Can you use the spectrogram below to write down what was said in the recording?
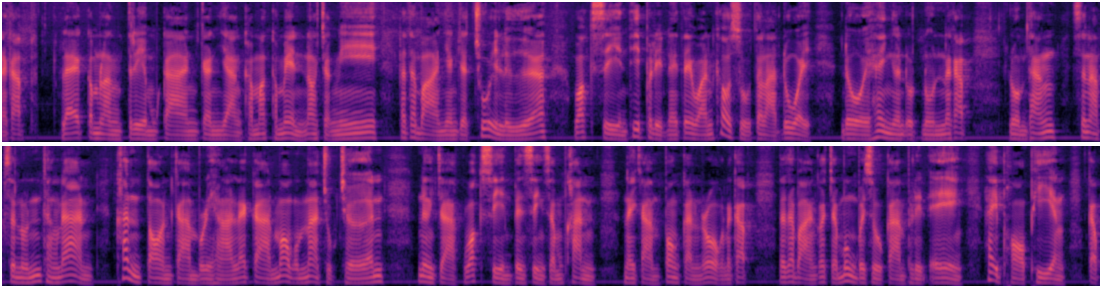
นะครับ และกำลังเตรียมการกันอย่างขมักขม้น นอกจากนี้ รัฐบาลยังจะช่วยเหลือ วัคซีนที่ผลิตในไต้หวันเข้าสู่ตลาดด้วย โดยให้เงินอุดหนุนนะครับ รวมทั้งสนับสนุนทางด้าน ขั้นตอนการบริหารและการมอบอำนาจฉุกเฉิน เนื่องจากวัคซีนเป็นสิ่งสำคัญในการป้องกันโรคนะครับ รัฐบาลก็จะมุ่งไปสู่การผลิตเอง ให้พอเพียงกับ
